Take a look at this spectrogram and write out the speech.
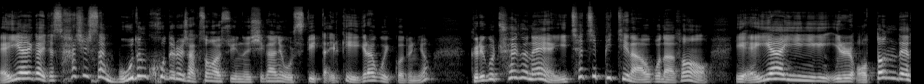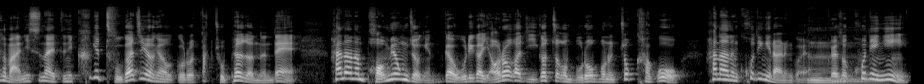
AI가 이제 사실상 모든 코드를 작성할 수 있는 시간이 올 수도 있다 이렇게 얘기를 하고 있거든요. 그리고 최근에 이 챗GPT 나오고 나서 이 AI를 어떤 데서 많이 쓰나 했더니 크게 두 가지 영역으로 딱 좁혀졌는데 하나는 범용적인 그러니까 우리가 여러 가지 이것저것 물어보는 쪽하고 하나는 코딩이라는 거예요. 그래서 코딩이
